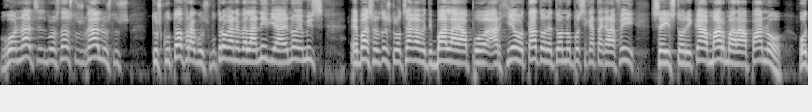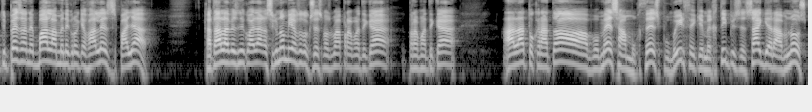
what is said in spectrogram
γονάτισες μπροστά στους Γάλλους, τους, τους κουτόφραγκους που τρώγανε βελανίδια, ενώ εμείς εν πάση περιπτώσει κλωτσάγαμε την μπάλα από αρχαίο τάτων ετών όπως η καταγραφεί σε ιστορικά μάρμαρα απάνω ότι παίζανε μπάλα με νεκροκεφαλές παλιά. Κατάλαβες Νίκο Αλιάγα, συγγνώμη για αυτό το ξέσπασμα, πραγματικά, πραγματικά, αλλά το κρατάω από μέσα μου χθες που μου ήρθε και με χτύπησε σαν κεραυνός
